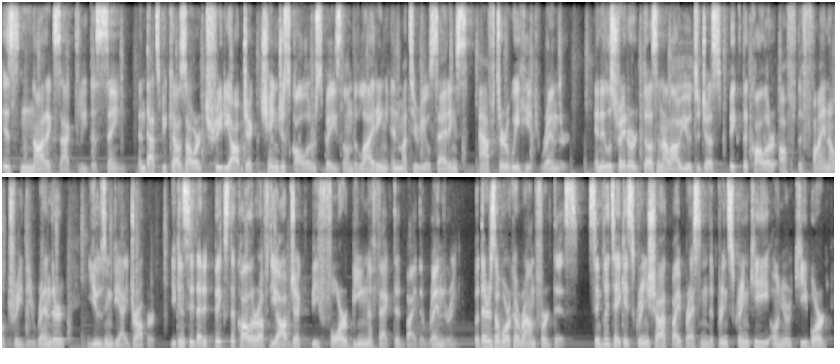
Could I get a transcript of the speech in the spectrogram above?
is not exactly the same. And that's because our 3D object changes colors based on the lighting and material settings after we hit render. And Illustrator doesn't allow you to just pick the color of the final 3D render using the eyedropper. You can see that it picks the color of the object before being affected by the rendering. But there's a workaround for this. Simply take a screenshot by pressing the print screen key on your keyboard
